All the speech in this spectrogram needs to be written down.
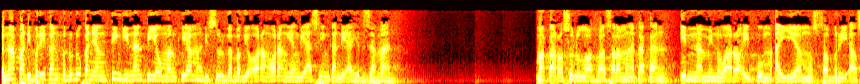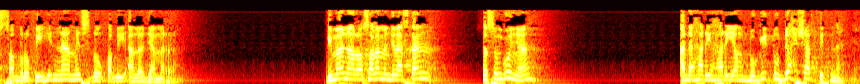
Kenapa diberikan kedudukan yang tinggi nanti yaumal kiamah di surga bagi orang-orang yang diasingkan di akhir zaman. Maka Rasulullah SAW mengatakan, Inna min waraikum ayyamu sabri as-sabru fihinna mislu qabi al jamar. Di mana Rasulullah menjelaskan sesungguhnya ada hari-hari yang begitu dahsyat fitnahnya.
